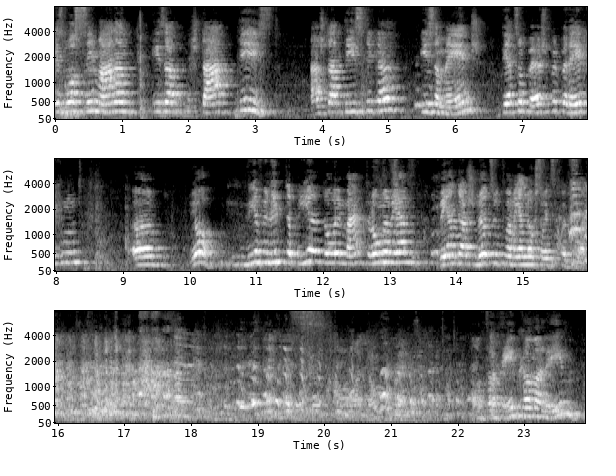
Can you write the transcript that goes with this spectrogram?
Das, was Sie meinen, ist ein Statist. Ein Statistiker ist ein Mensch, der zum Beispiel berechnet, ähm, ja, wie viel Liter Bier da im Markt getrunken werden, während der Schnürzug von Wien nach Salzburg fährt. Und von dem kann man leben.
